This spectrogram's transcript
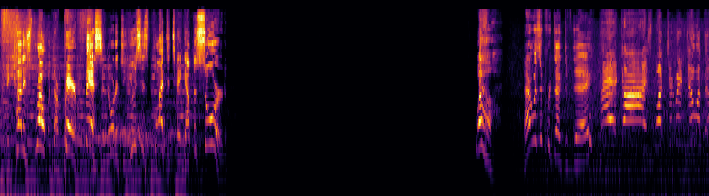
and cut his throat with our bare fists in order to use his blood to take out the sword. Well, that was a productive day. Hey guys, what should we do with the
